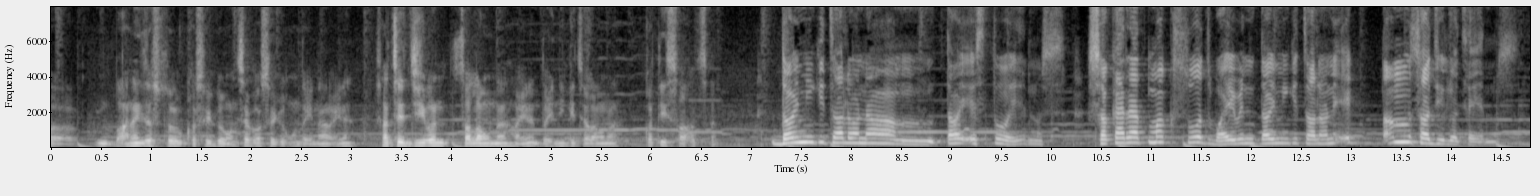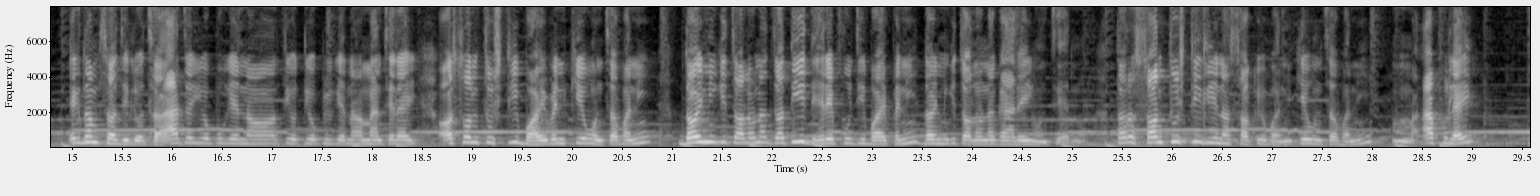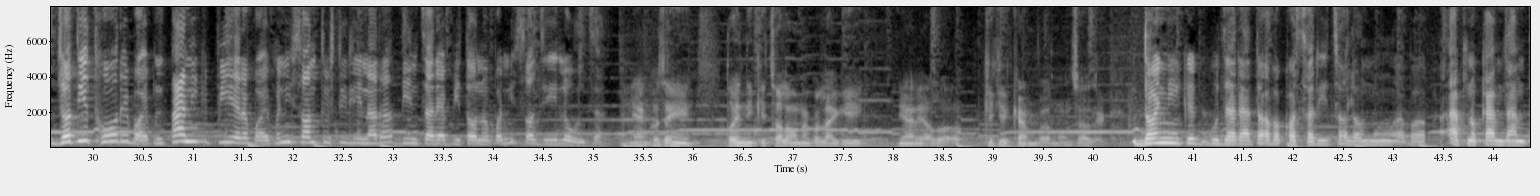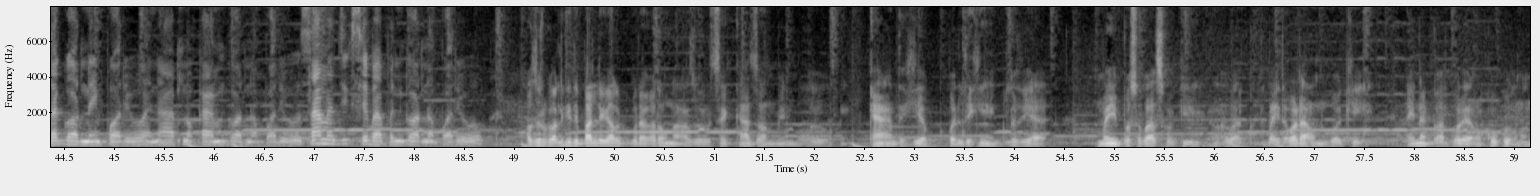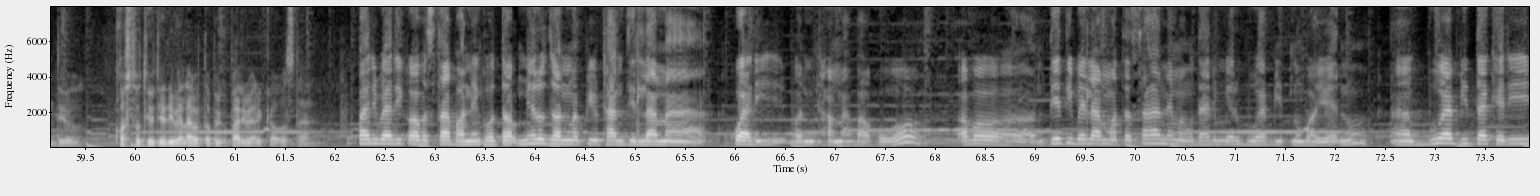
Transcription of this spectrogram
भने जस्तो कसैको हुन्छ कसैको हुँदैन होइन? साँच्चै जीवन चलाउन होइन? दैनिकी चलाउन कति सहज छ? दैनिकी चलाउन त यस्तो हेर्नुहोस्। सकारात्मक सोच भयो भने दैनिकी चलाउन एकदम सजिलो छ हेर्नुहोस्। एकदम सजिलो छ। आज यो पुगेन त्यो त्यो पुगेन मान्छेलाई असन्तुष्टि भयो भने के हुन्छ भने दैनिकी चलाउन जति धेरै पुँजी भए पनि दैनिकी चलाउन गाह्रै हुन्छ हेर्नु तर सन्तुष्टि लिन सक्यो भने के हुन्छ भने आफूलाई जति थोरै भए पनि पानी पिएर भए पनि सन्तुष्टि लिन र दिनचर्या बिताउन पनि सजिलो हुन्छ। यहाँको चाहिँ दैनिकी चलाउनको लागि यहाँले अब के के काम गर्नुहुन्छ दैनिक गुजारा त अब कसरी चलाउनु? अब आफ्नो कामदाम त गर्नै पर्यो होइन? आफ्नो काम गर्न पर्यो सामाजिक सेवा पनि गर्न पर्यो। हजुरको अलिकति बाल्यकालको कुरा गरौँ न। हजुर चाहिँ कहाँ जन्मिनु भयो? कहाँदेखि अब पहिलेदेखि ग्लोरियामै बसोबास हो कि? अथवा बाहिरबाट आउनुभयो कि? होइन घर परिवारमा को को हुनुहुन्थ्यो? कस्तो थियो त्यति बेलाको तपाईँको पारिवारिक अवस्था? पारिवारिक अवस्था भनेको त मेरो जन्म प्युठान जिल्लामा क्वाडी भन्ने ठाउँमा भएको हो। अब त्यति बेला म त सानैमा हुँदाखेरि मेरो बुवा बित्नु भयो हेर्नु। बुवा बित्दाखेरि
